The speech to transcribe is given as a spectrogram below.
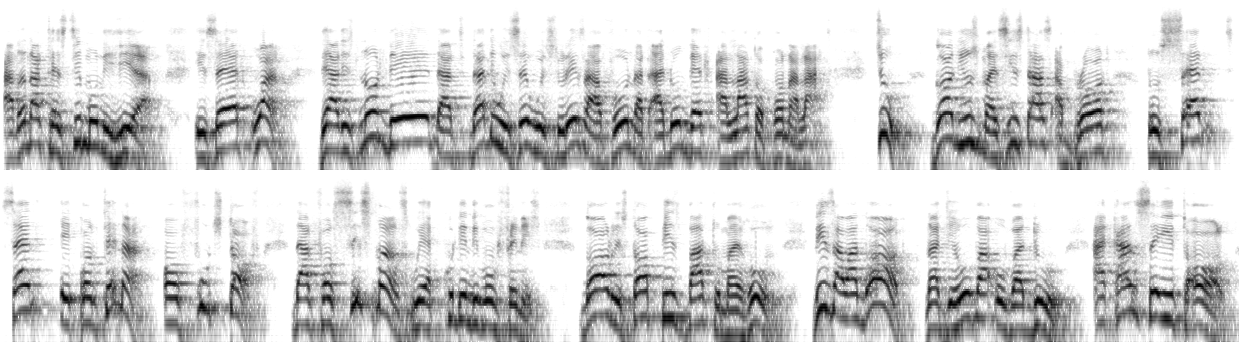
Another testimony here. He said, one, there is no day that daddy will say we should raise our phone that I don't get a lot upon a lot. Two, God used my sisters abroad to send, send a container of food stuff that for six months we couldn't even finish. God restore peace back to my home. This is our God, not Jehovah overdo. I can't say it all.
